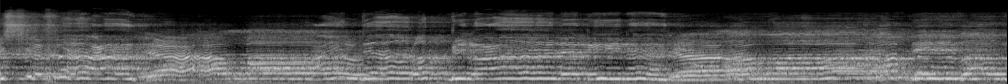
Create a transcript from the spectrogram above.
الشفاعة. يا الله. عند رب العالمين. يا الله. ربي ضل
